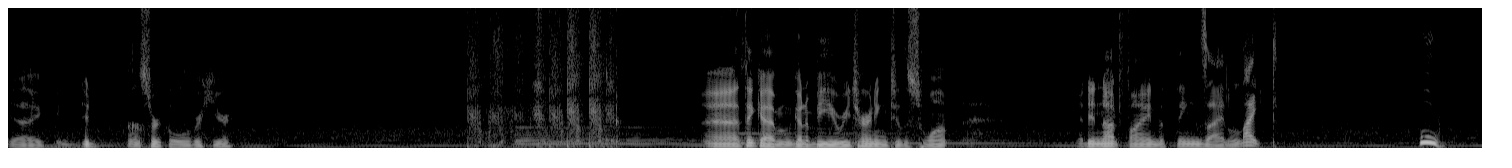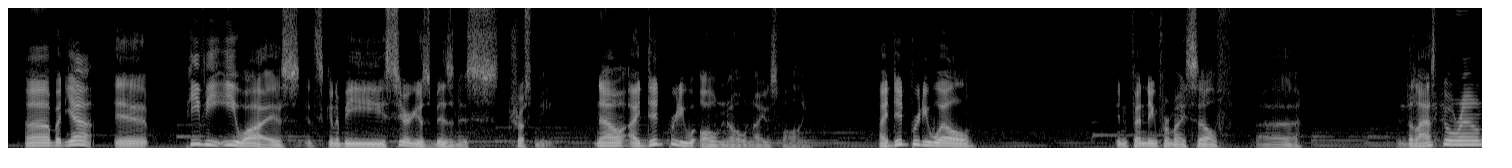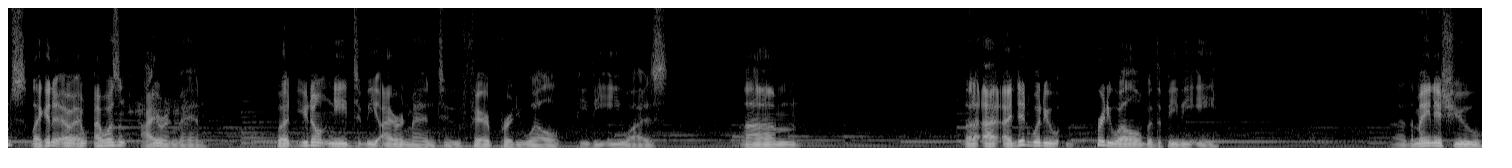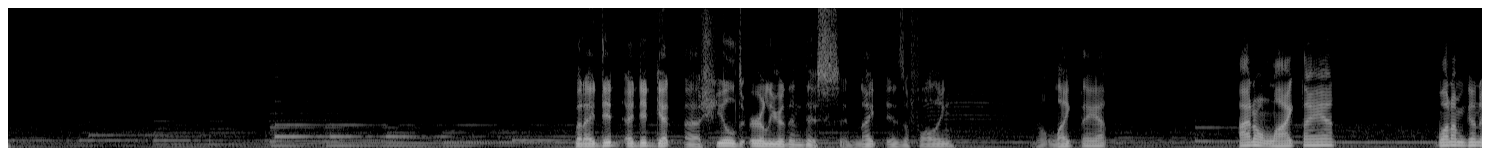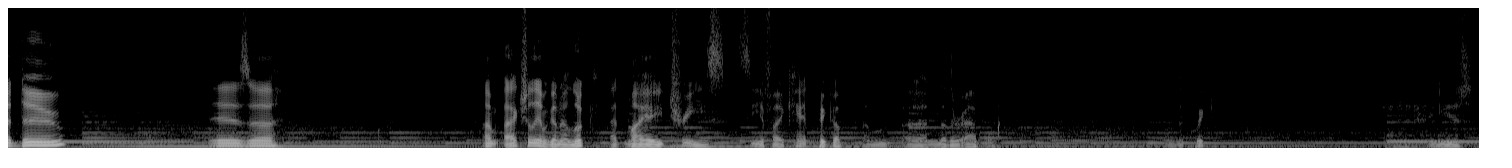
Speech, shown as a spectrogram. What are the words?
yeah, I did full circle over here. Uh, I think I'm gonna be returning to the swamp. I did not find the things I liked. Whew. Uh, but yeah, uh, PVE wise, it's gonna be serious business. Trust me. Now, I did pretty. W- oh no, night is falling. I did pretty well in fending for myself. Uh, in the last go rounds, like I, I wasn't Iron Man, but you don't need to be Iron Man to fare pretty well PVE wise. Um, but I, I did pretty, pretty well with the PVE. Uh, the main issue. But I did I did get a shield earlier than this, and night is a falling. I don't like that. I don't like that. What I'm gonna do is uh I'm actually I'm gonna look at my trees, see if I can't pick up um, another apple on the quick. The trees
